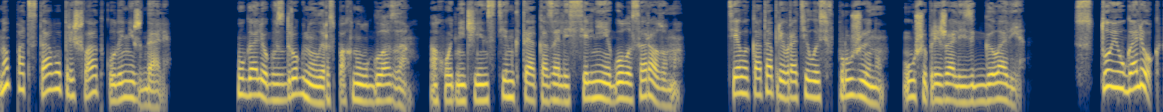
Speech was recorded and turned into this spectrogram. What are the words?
Но подстава пришла откуда не ждали. Уголек вздрогнул и распахнул глаза. Охотничьи инстинкты оказались сильнее голоса разума. Тело кота превратилось в пружину, уши прижались к голове. «Стой, уголек!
